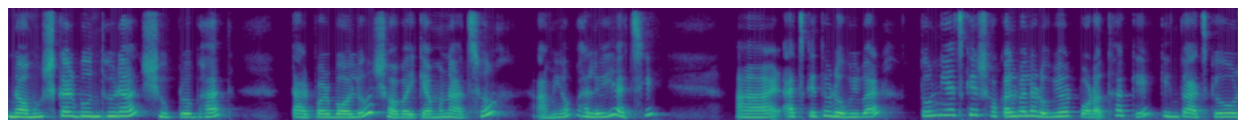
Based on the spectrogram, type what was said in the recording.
নমস্কার বন্ধুরা, সুপ্রভাত। তারপর বলো, সবাই কেমন আছো? আমিও ভালোই আছি। আর আজকে তো রবিবার তন্নি আজকে সকালবেলা রবিবার পড়া থাকে, কিন্তু আজকে ওর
